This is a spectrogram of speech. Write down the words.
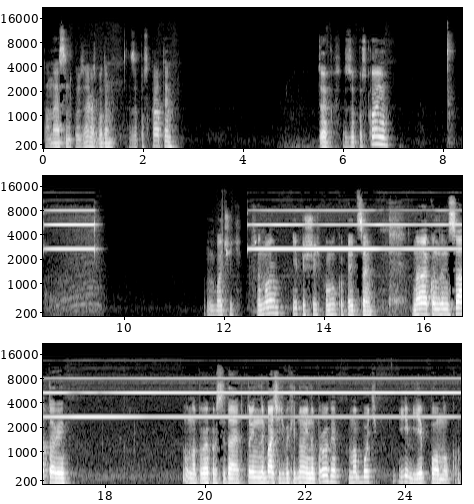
Тонесеньку. І зараз будемо запускати. Так, запускаю. Бачить, все норм. І пишіть помилку 5C. На конденсаторі. Ну, напруга просідає. Тобто він не бачить вихідної напруги, мабуть, і б'є помилку.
